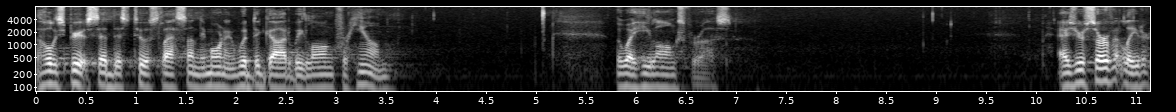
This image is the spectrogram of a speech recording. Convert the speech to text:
The Holy Spirit said this to us last Sunday morning Would to God we long for Him the way He longs for us. As your servant leader,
